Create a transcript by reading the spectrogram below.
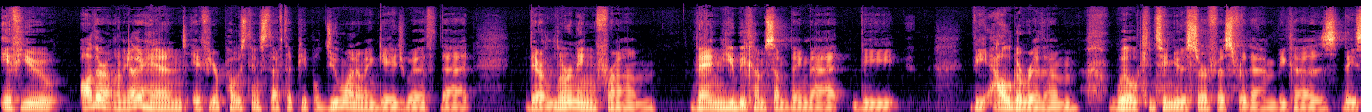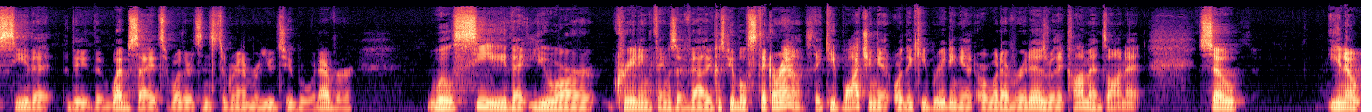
If you other on the other hand, if you're posting stuff that people do want to engage with that they're learning from, then you become something that the the algorithm will continue to surface for them because they see that the the websites, whether it's Instagram or YouTube or whatever, will see that you are creating things of value because people stick around. They keep watching it or they keep reading it or whatever it is, or they comment on it. So, you know,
